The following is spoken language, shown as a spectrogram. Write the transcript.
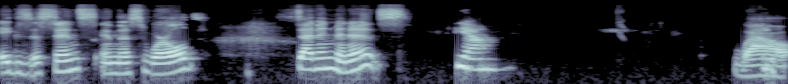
existence in this world. Seven minutes. Yeah. Wow.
